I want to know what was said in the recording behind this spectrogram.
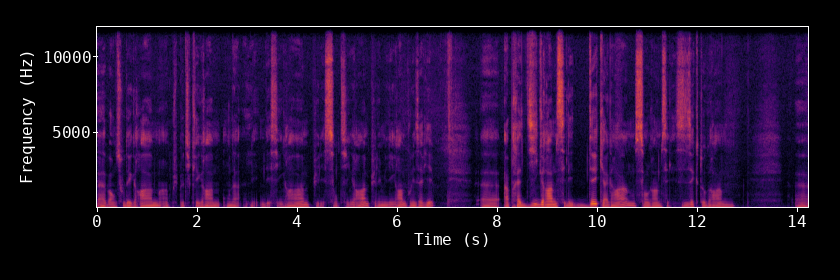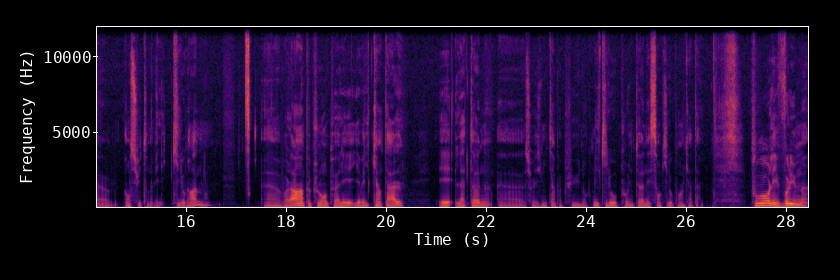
Bah, en dessous des grammes, hein, plus petit que les grammes, on a les décigrammes, puis les centigrammes, puis les milligrammes, vous les aviez. après 10 grammes, c'est les décagrammes, 100 grammes, c'est les hectogrammes, ensuite, on avait les kilogrammes. Euh, voilà, un peu plus loin on peut aller, il y avait le quintal et la tonne euh, sur les unités un peu plus, donc 1000 kg pour une tonne et 100 kg pour un quintal. Pour les volumes,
